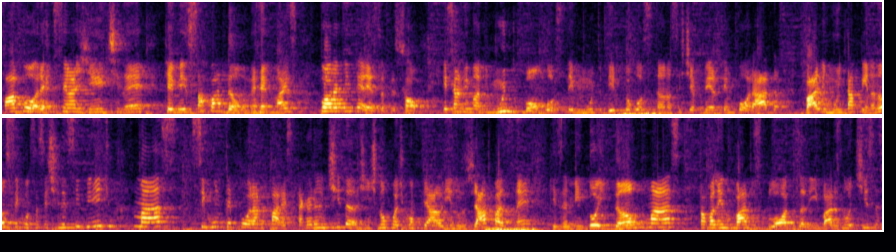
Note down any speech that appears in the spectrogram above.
favorecem a gente, né, que é meio safadão, né, mas bora que interessa, pessoal. Esse anime é um anime muito bom, gostei muito dele, tô gostando, assisti a primeira temporada, vale muito a pena. Não sei quando você tá assistindo esse vídeo, mas segunda temporada parece estar tá garantida. A gente não pode confiar ali nos japas, né, que é meio doidão, mas tava lendo vários blogs ali, várias notícias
